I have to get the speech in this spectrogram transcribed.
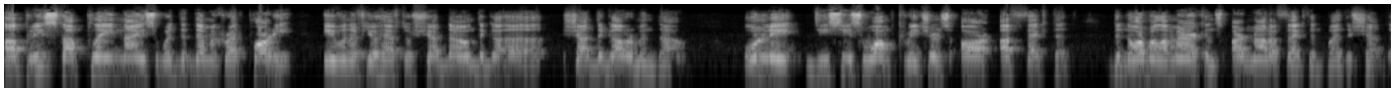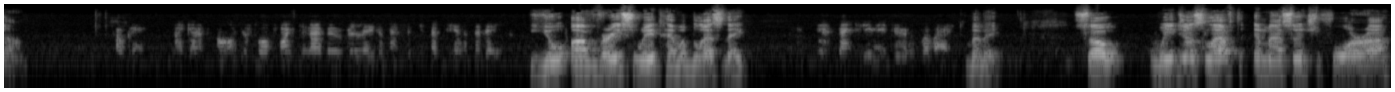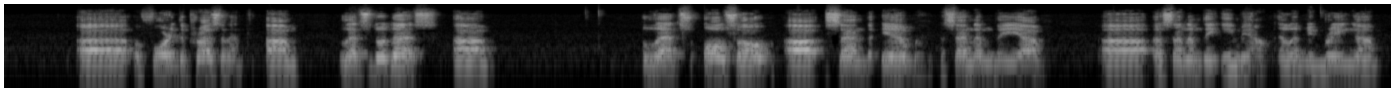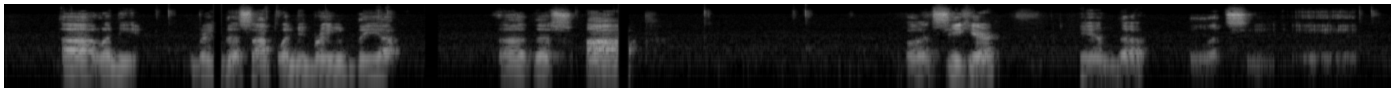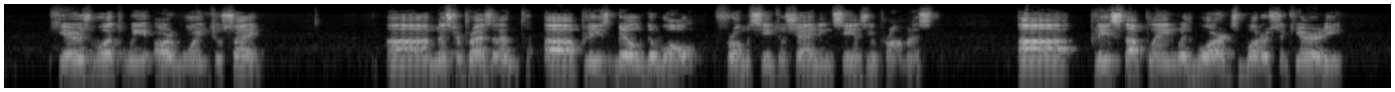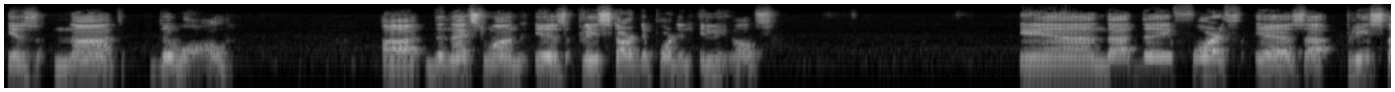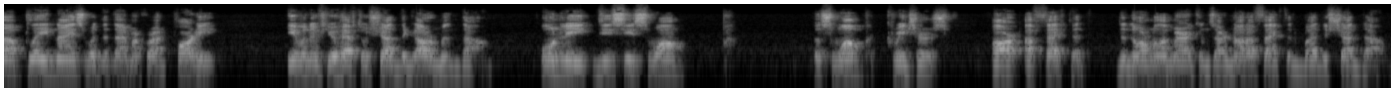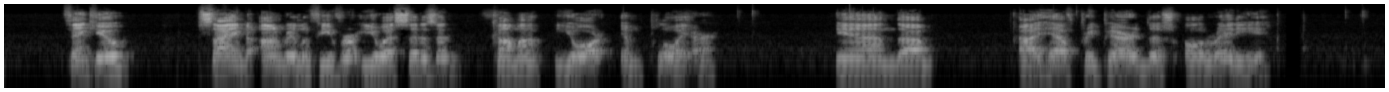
uh, please stop playing nice with the Democrat Party, even if you have to shut down the uh, shut the government down. Only DC swamp creatures are affected. The normal Americans are not affected by the shutdown. Okay. I got all your four points, and I will relay the message at the end of the day. You are very sweet. Have a blessed day. Thank you. You too. Bye bye. Bye bye. So we just left a message for uh, uh, for the president. Um, let's do this. Uh, let's also uh, send him send him the uh, uh, send them the email and let me bring uh, uh, let me bring this up. Let me bring the uh, uh, this up. Let's see here, and uh, let's see. Here's what we are going to say. Uh, Mr. President, uh, please build the wall from sea to shining sea as you promised. Uh, please stop playing with words. Border security is not the wall. Uh, the next one is please start deporting illegals. And uh, the fourth is uh, please stop playing nice with the Democrat Party, even if you have to shut the government down. Only DC swamp, the swamp creatures are affected. The normal Americans are not affected by the shutdown. Thank you. Signed Andre Lefevre, U.S. citizen, comma, your employer. And um, I have prepared this already,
